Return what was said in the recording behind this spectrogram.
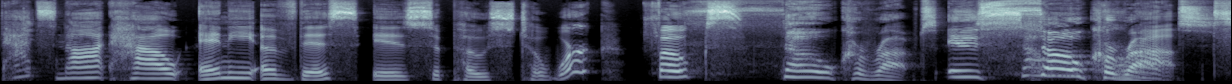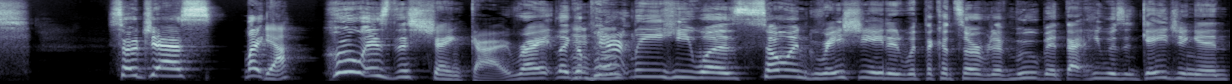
that's not how any of this is supposed to work, folks. so corrupt. It is so, corrupt. So, Jess, like, Yeah. Who is this Shank guy, right? Like, Mhm. apparently he was so ingratiated with the conservative movement that he was engaging in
